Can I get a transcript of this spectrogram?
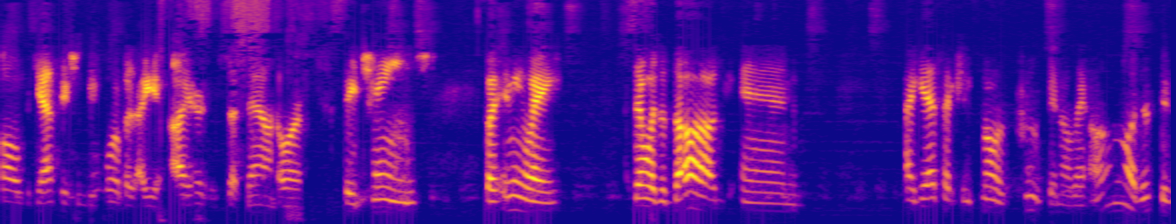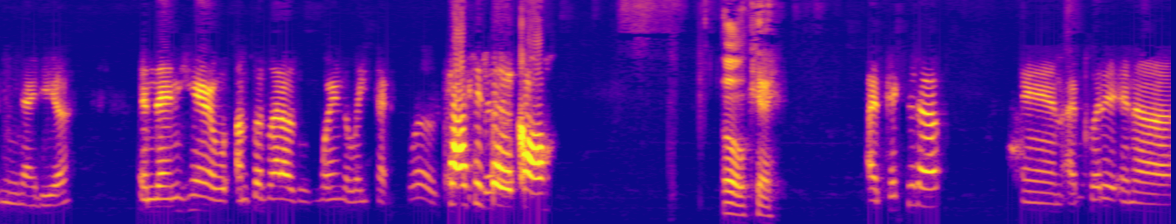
called the gas station before, but I I heard them shut down or they changed. But anyway, there was a dog, and I guess I can smell his poop, and I was like, oh, this gives me an idea. And then here, I'm so glad I was wearing the latex gloves. I Cassie's picked for the call. Oh, okay. I picked it up and I put it in a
